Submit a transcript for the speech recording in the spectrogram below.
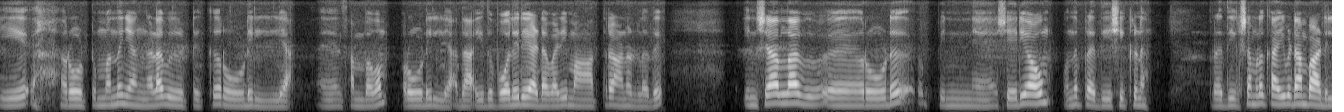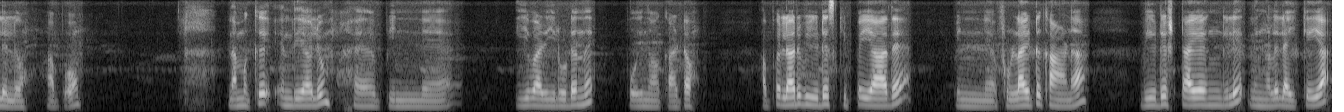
ഈ റോട്ടുമെന്ന് ഞങ്ങളെ വീട്ടിലേക്ക് റോഡില്ല. സംഭവം റോഡില്ല. അതാ ഇതുപോലൊരു ഇടവഴി മാത്രമാണുള്ളത് ഇൻഷാല്ല റോഡ് പിന്നെ ശരിയാവും ഒന്ന് പ്രതീക്ഷിക്കണ്. പ്രതീക്ഷ നമ്മൾ കൈവിടാൻ പാടില്ലല്ലോ. അപ്പോൾ നമുക്ക് എന്ത് ചെയ്യാലും പിന്നെ ഈ വഴിയിലൂടെ ഒന്ന് പോയി നോക്കാം കേട്ടോ അപ്പോൾ എല്ലാവരും വീഡിയോ സ്കിപ്പ് ചെയ്യാതെ പിന്നെ ഫുള്ളായിട്ട് കാണുക. വീഡിയോ ഇഷ്ടമായെങ്കിൽ നിങ്ങൾ ലൈക്ക് ചെയ്യുക.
